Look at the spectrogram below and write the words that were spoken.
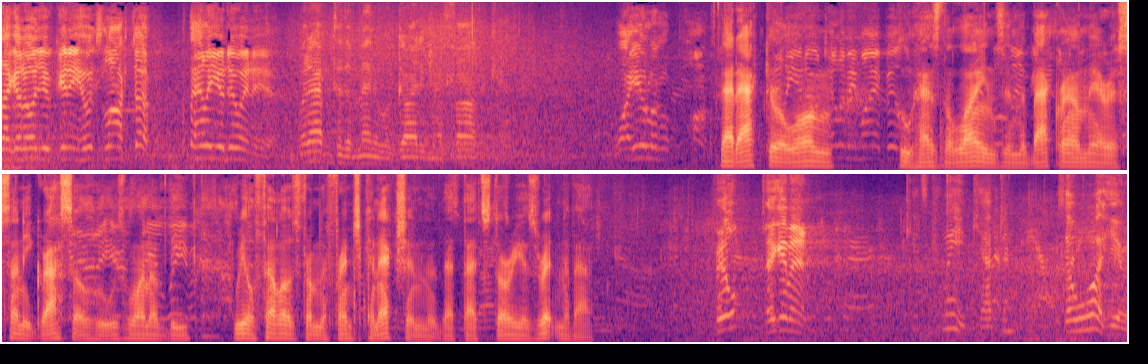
I got all you guinea hoods locked up. What the hell are you doing here? What happened to the men who were guarding my father, Captain? Why, you little punk. That actor along who has the lines in the background there is Sonny Grasso, who was one of the real fellows from the French Connection that that story is written about. Bill, take him in. Kid's clean, Captain. He's a war hero.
